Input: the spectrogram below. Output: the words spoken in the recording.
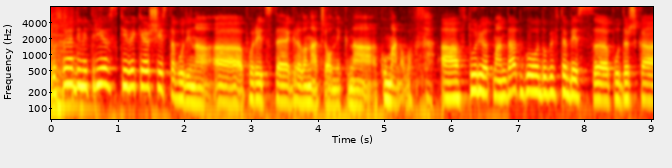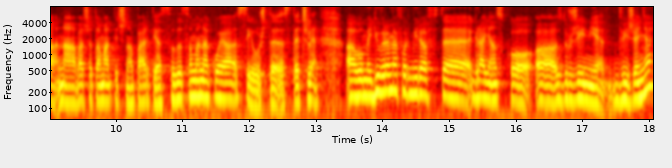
Господине Димитриевски, веќе шеста година а, поред сте градоначалник на Куманово. А, вториот мандат го добивте без поддршка на вашата матична партија СДСМ на која се уште сте член. А, во меѓувреме формиравте граѓанско а, здружение Движење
